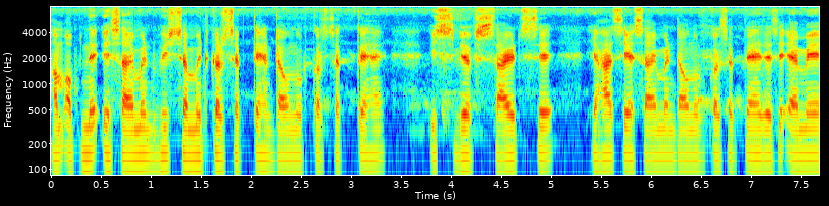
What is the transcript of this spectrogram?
हम अपने असाइनमेंट भी सबमिट कर सकते हैं डाउनलोड कर सकते हैं। इस वेबसाइट से यहाँ से असाइनमेंट डाउनलोड कर सकते हैं, जैसे M A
